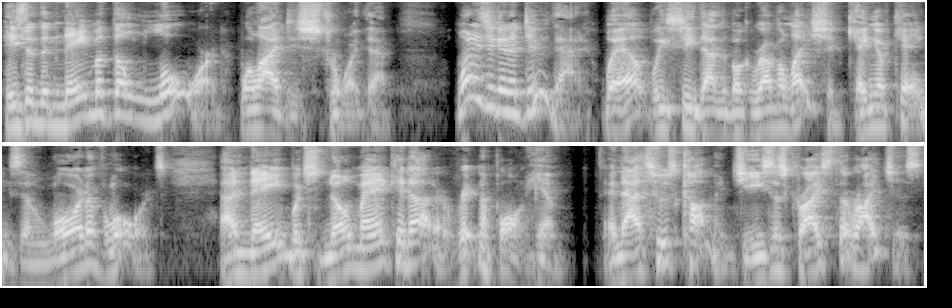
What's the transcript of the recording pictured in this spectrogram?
He said, The name of the Lord will I destroy them. When is he going to do that? Well, we see that in the book of Revelation, King of Kings and Lord of Lords, a name which no man can utter, written upon him. And that's who's coming Jesus Christ the righteous.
